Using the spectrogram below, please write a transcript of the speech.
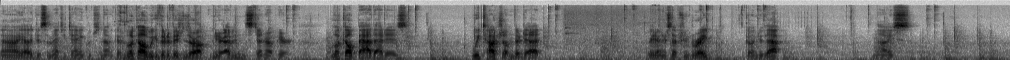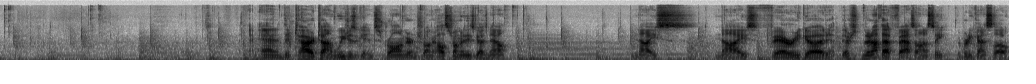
Uh, yeah, they do some anti-tank, which is not good. Look how weak their divisions are up near Evanston up here. Look how bad that is. We touch them, they're dead. Radar interception, great. Go and do that. Nice. And the entire time, we just getting stronger and stronger. How strong are these guys now? Nice. Nice. Very good. They're, they're not that fast, honestly. They're pretty kind of slow.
